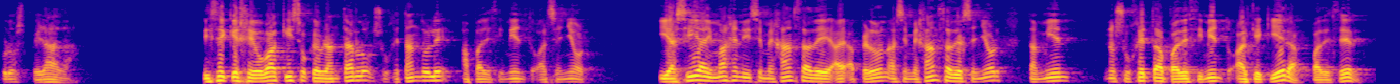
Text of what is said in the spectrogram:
prosperada. Dice que Jehová quiso quebrantarlo sujetándole a padecimiento, al Señor. Y así a imagen y semejanza de, perdón, a semejanza del Señor también nos sujeta a padecimiento, al que quiera padecer.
